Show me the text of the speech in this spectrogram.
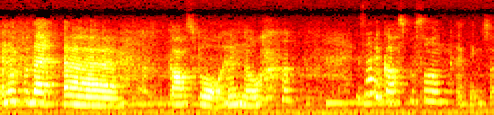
enough of that uh, gospel hymnal. Is that a gospel song? I think so.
